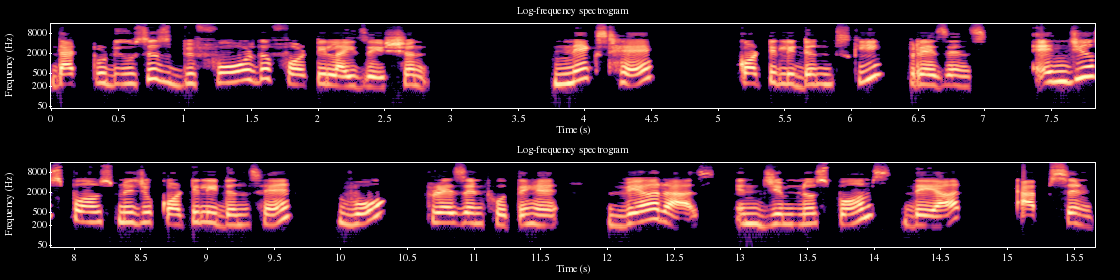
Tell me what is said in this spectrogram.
that produces before the fertilization next है कॉटिलिडन्स की प्रेजेंस एंजियोस्पर्म्स में जो कॉटिलिडन्स हैं, वो प्रेजेंट होते हैं where as in gymnosperms they are absent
